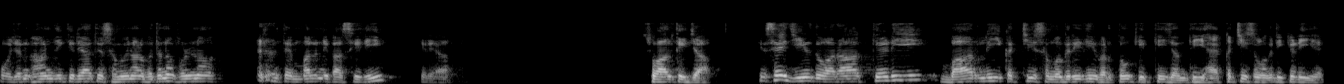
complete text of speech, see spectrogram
ਭੋਜਨ ਖਾਣ ਦੀ ਕਿਰਿਆ ਤੇ ਸਮੇਂ ਨਾਲ ਵਧਣਾ ਫੁੱਲਣਾ ਤੇ ਮਲ ਨਿਕਾਸੀ ਦੀ ਕਿਰਿਆ। ਸਵਾਲ ਤੀਜਾ ਕਿਸੇ ਜੀਵ ਦੁਆਰਾ ਕਿਹੜੀ ਬਾਹਰਲੀ ਕੱਚੀ ਸਮੱਗਰੀ ਦੀ ਵਰਤੋਂ ਕੀਤੀ ਜਾਂਦੀ ਹੈ? ਕੱਚੀ ਸਮੱਗਰੀ ਕਿਹੜੀ ਹੈ?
